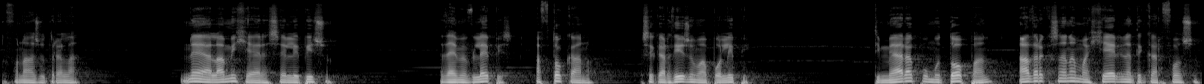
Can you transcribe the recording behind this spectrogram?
του φωνάζω τρελά. Ναι, αλλά μη χαίρεσαι, λυπή σου. Δεν με βλέπεις, αυτό κάνω. Ξεκαρδίζομαι από λύπη. Τη μέρα που μου το είπαν, άδραξα ένα μαχαίρι να την καρφώσω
